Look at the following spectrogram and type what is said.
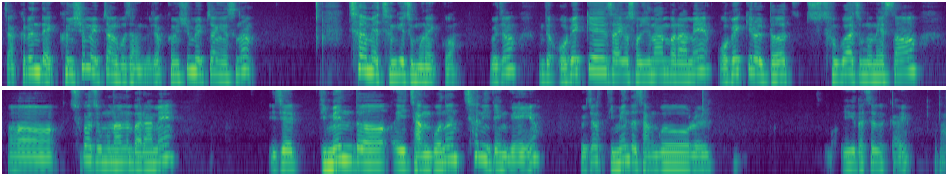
자, 그런데 consumer 입장을 보자는 거죠. consumer 입장에서는 처음에 1000개 주문했고, 그죠? 근데 500개 자기가 소진한 바람에 500개를 더 추가 주문해서 어, 추가 주문하는 바람에 이제 demand의 잔고는 1000이 된 거예요. 그죠? demand 잔고를 여기다 적을까요? 아,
